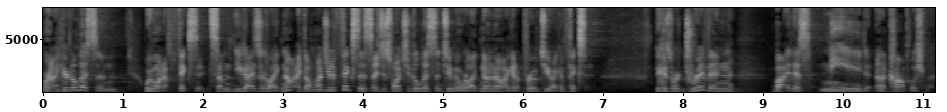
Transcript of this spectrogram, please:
We're not here to listen. We want to fix it. Some you guys are like, no, I don't want you to fix this. I just want you to listen to me. We're like, no, no, I got to prove to you I can fix it. Because we're driven by this need and accomplishment.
